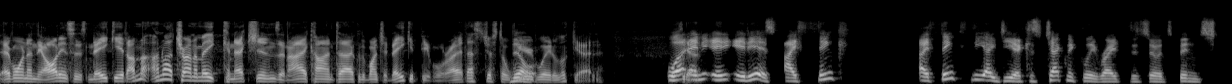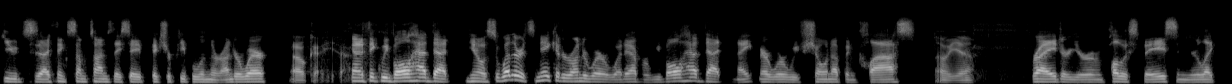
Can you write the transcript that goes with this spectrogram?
everyone in the audience is naked. I'm not, I'm not trying to make connections and eye contact with a bunch of naked people, right? That's just a weird way to look at it. Well, yeah. and it, it is. I think I think the idea, because technically, right, so it's been skewed. So I think sometimes they say picture people in their underwear. Okay, yeah. And I think we've all had that, you know, so whether it's naked or underwear or whatever, we've all had that nightmare where we've shown up in class. Oh, yeah. Right. Or you're in public space and you're like,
